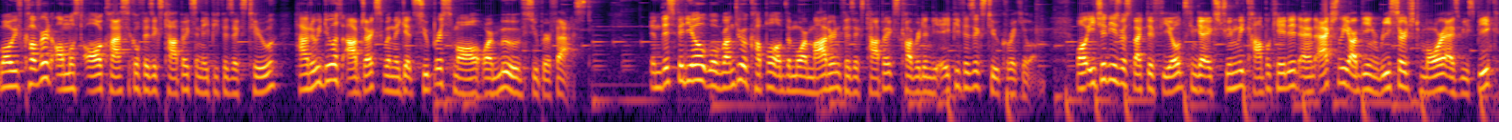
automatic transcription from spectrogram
While we've covered almost all classical physics topics in AP Physics 2, how do we deal with objects when they get super small or move super fast? In this video, we'll run through a couple of the more modern physics topics covered in the AP Physics 2 curriculum. While each of these respective fields can get extremely complicated and actually are being researched more as we speak,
